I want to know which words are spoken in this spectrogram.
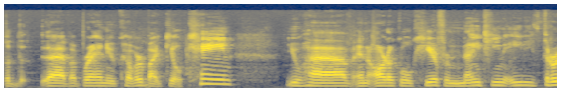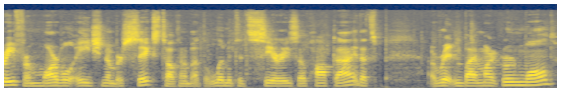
but they have a brand new cover by Gil Kane. You have an article here from 1983 from Marvel Age number 6 talking about the limited series of Hawkeye. That's uh, written by Mark Gruenwald.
